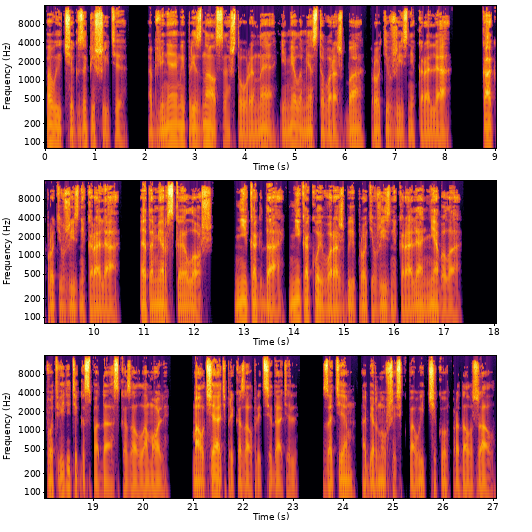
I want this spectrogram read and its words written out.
Повыдчик, запишите. Обвиняемый признался, что у Рене имела место ворожба против жизни короля. Как против жизни короля? Это мерзкая ложь. Никогда, никакой ворожбы против жизни короля не было. «Вот видите, господа», — сказал Ламоль. «Молчать», — приказал председатель. Затем, обернувшись к повыдчику, продолжал.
